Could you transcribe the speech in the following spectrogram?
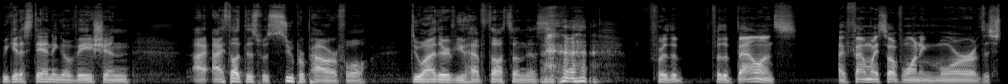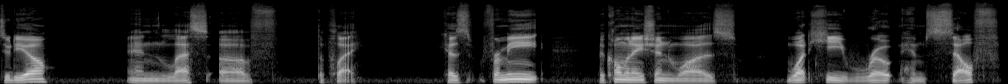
We get a standing ovation. I, I thought this was super powerful. Do either of you have thoughts on this? For the for the balance, I found myself wanting more of the studio and less of the play. Because for me, the culmination was what he wrote himself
